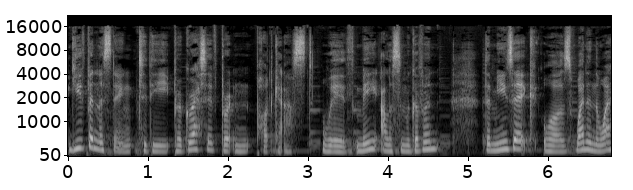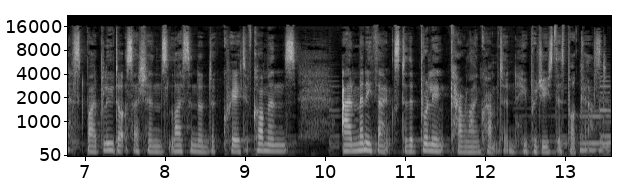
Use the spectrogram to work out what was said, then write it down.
You've been listening to the Progressive Britain podcast with me, Alison McGovern. The music was When in the West by Blue Dot Sessions, licensed under Creative Commons. And many thanks to the brilliant Caroline Crampton who produced this podcast.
